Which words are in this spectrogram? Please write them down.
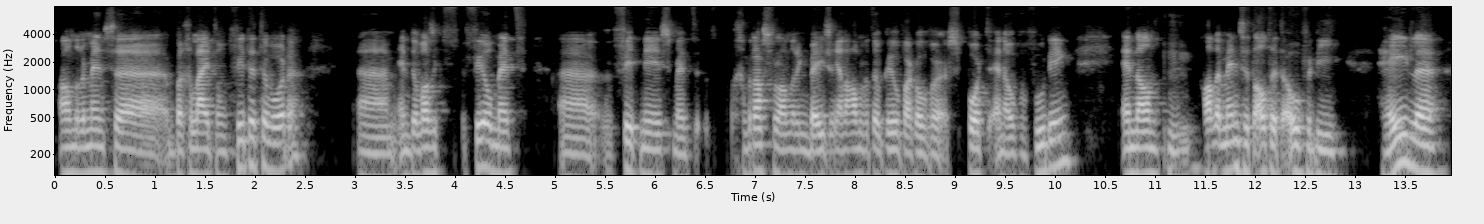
andere mensen begeleid om fitter te worden. Ehm, en toen was ik veel met eh, fitness, met gedragsverandering bezig. En dan hadden we het ook heel vaak over sport en over voeding. En dan Hm. hadden mensen het altijd over die hele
